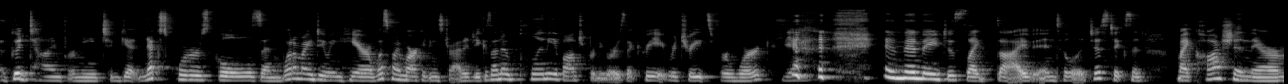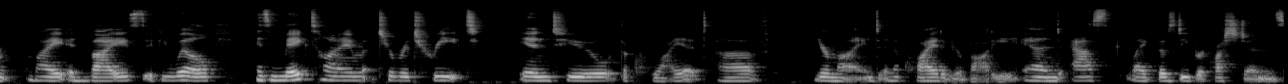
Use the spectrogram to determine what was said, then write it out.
a good time for me to get next quarter's goals and what am I doing here? What's my marketing strategy? Because I know plenty of entrepreneurs that create retreats for work. Yeah. and then they just like dive into logistics. And my caution there, my advice, if you will, is make time to retreat into the quiet of your mind and the quiet of your body and ask like those deeper questions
